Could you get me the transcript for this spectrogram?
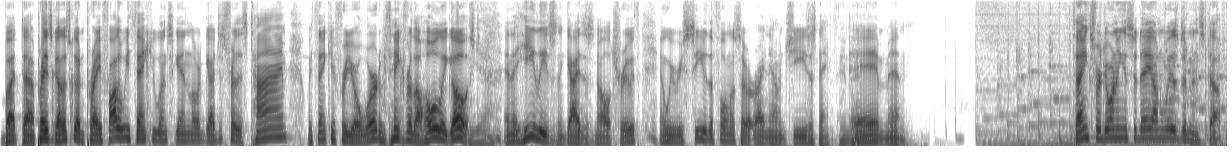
But uh, praise God. Let's go ahead and pray. Father, we thank you once again, Lord God, just for this time. We thank you for your word. We thank you for the Holy Ghost, Yeah. and that He leads us and guides us in all truth. And we receive the fullness of it right now in Jesus' name. Amen. Thanks for joining us today on Wisdom and Stuff.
